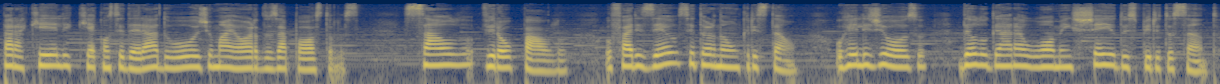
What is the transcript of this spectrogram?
para aquele que é considerado hoje o maior dos apóstolos. Saulo virou Paulo, o fariseu se tornou um cristão, o religioso deu lugar ao homem cheio do Espírito Santo.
